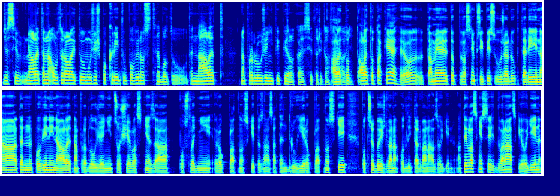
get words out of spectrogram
že si náletem na ultralightu můžeš pokrýt tu povinnost nebo tu, ten nálet na prodloužení PPL, jestli to říkám ale to, ale to tak je, jo. Tam je to vlastně přípis úřadu, který na ten povinný nálet na prodloužení, což je vlastně za poslední rok platnosti, to znamená za ten druhý rok platnosti, potřebuješ dva, odlítat 12 hodin. A ty vlastně si 12 hodin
